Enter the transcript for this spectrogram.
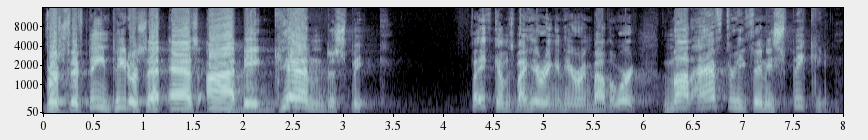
Verse 15, Peter said, As I began to speak. Faith comes by hearing and hearing by the word. Not after he finished speaking,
